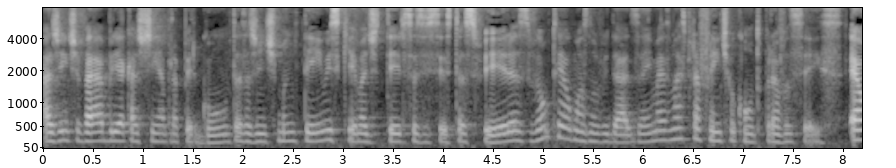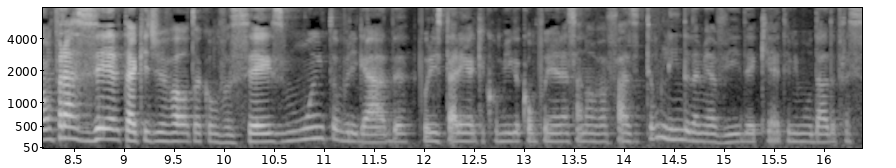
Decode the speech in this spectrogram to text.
A gente vai abrir a caixinha para perguntas. A gente mantém o esquema de terças e sextas-feiras. Vão ter algumas novidades aí, mas mais para frente eu conto para vocês. É um prazer estar aqui de volta com vocês. Muito obrigada por estarem aqui comigo acompanhando essa nova fase tão linda da minha vida, que é ter me mudado para essa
